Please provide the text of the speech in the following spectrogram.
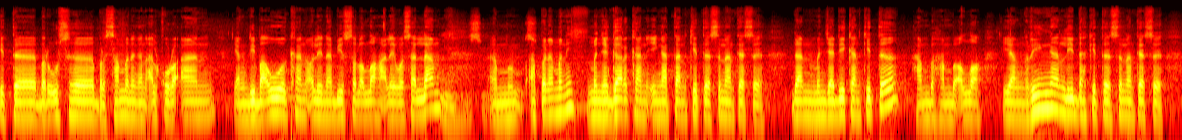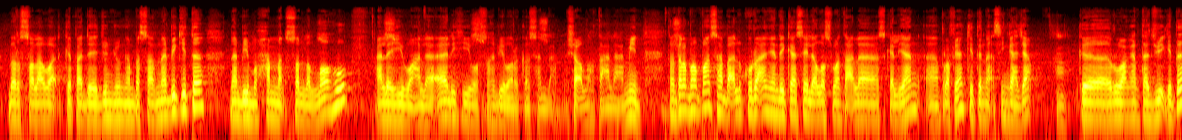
kita berusaha bersama dengan al-Quran yang dibawakan oleh Nabi sallallahu alaihi wasallam apa nama ni? Menyegarkan ingatan kita senantiasa dan menjadikan kita hamba-hamba Allah yang ringan lidah kita senantiasa bersalawat kepada junjungan besar Nabi kita Nabi Muhammad sallallahu alaihi wa ala alihi wasahbihi wasallam insyaallah taala amin. Tuan-tuan dan puan sahabat al-Quran yang dikasihi oleh Allah Subhanahu taala sekalian uh, prof ya kita nak singgah jap ha. ke ruangan tajwid kita.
